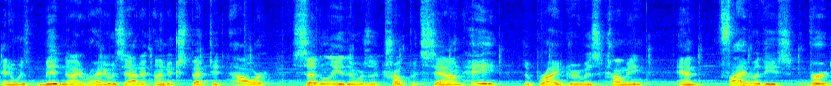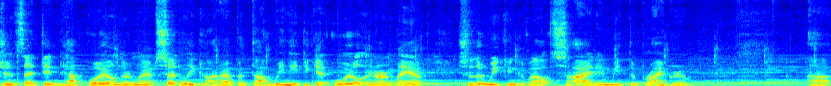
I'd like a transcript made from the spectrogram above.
and it was midnight, right? It was at an unexpected hour. Suddenly there was a trumpet sound. Hey, the bridegroom is coming. And five of these virgins that didn't have oil in their lamp suddenly got up and thought, we need to get oil in our lamp so that we can go outside and meet the bridegroom. Uh,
